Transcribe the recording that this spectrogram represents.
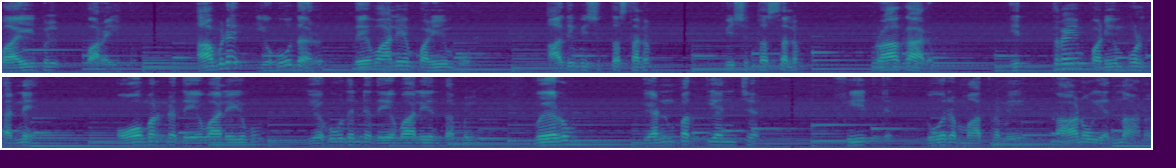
ബൈബിൾ പറയുന്നു. അവിടെ യഹൂദർ ദേവാലയം പണിയുമ്പോൾ അതിവിശുദ്ധ സ്ഥലം വിശുദ്ധ സ്ഥലം പ്രാകാരം ഇത്രയും പണിയുമ്പോൾ തന്നെ ഓമറിന്റെ ദേവാലയവും യഹൂദന്റെ ദേവാലയം തമ്മിൽ വെറും എൺപത്തിയഞ്ച് ഫീറ്റ് ദൂരം മാത്രമേ കാണൂ എന്നാണ്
